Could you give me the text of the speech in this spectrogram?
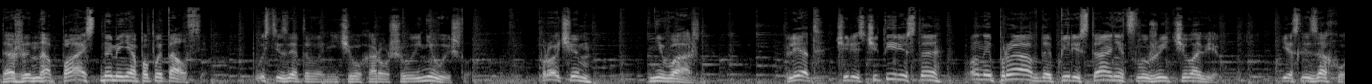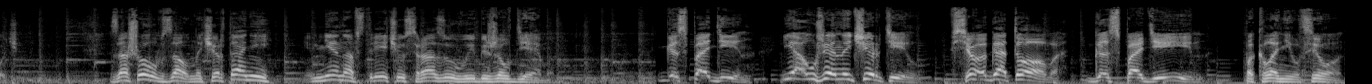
Даже напасть на меня попытался. Пусть из этого ничего хорошего и не вышло. Впрочем, неважно. Лет через 400 он и правда перестанет служить человеку, если захочет. Зашел в зал начертаний, мне навстречу сразу выбежал демон. «Господин, я уже начертил. Все готово господин!» — поклонился он.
